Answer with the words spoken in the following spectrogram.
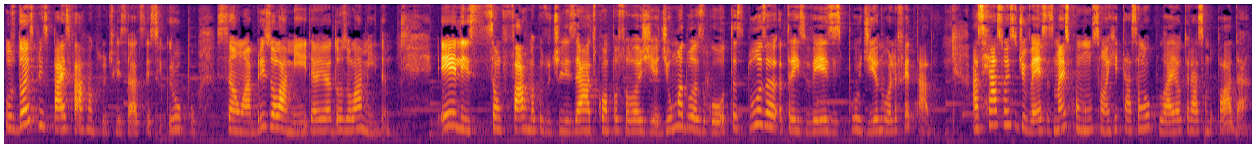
Os dois principais fármacos utilizados desse grupo são a brisolamida e a dozolamida. Eles são fármacos utilizados com a posologia de uma a duas gotas, duas a três vezes por dia no olho afetado. As reações adversas mais comuns são a irritação ocular e alteração do paladar.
